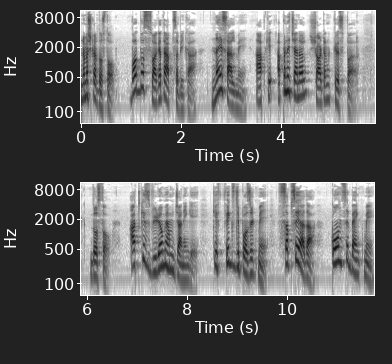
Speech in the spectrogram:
नमस्कार दोस्तों, बहुत बहुत स्वागत है आप सभी का नए साल में आपके अपने चैनल शॉर्ट एंड क्रिस्प पर। दोस्तों, आज की इस वीडियो में हम जानेंगे कि फिक्स डिपॉजिट में सबसे ज़्यादा कौन से बैंक में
